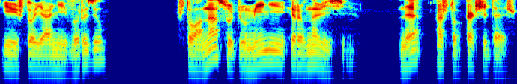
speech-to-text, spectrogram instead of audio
И что я о ней выразил? Что она суть умения и равновесия. Да? А что, как считаешь?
